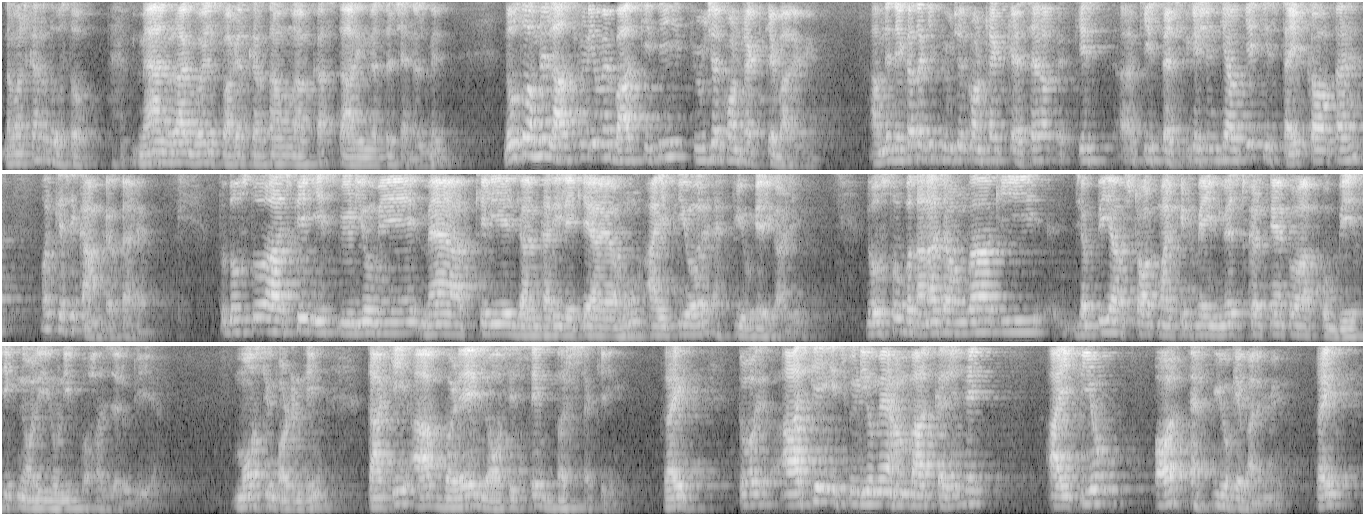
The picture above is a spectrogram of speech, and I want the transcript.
नमस्कार दोस्तों, मैं अनुराग गोयल स्वागत करता हूँ आपका स्टार इन्वेस्टर चैनल में। दोस्तों, हमने लास्ट वीडियो में बात की थी फ्यूचर कॉन्ट्रैक्ट के बारे में। हमने देखा था कि फ्यूचर कॉन्ट्रैक्ट कैसे, किस की स्पेसिफिकेशन क्या होती है, किस टाइप का होता है और कैसे काम करता है। तो दोस्तों, आज के इस वीडियो में मैं आपके लिए जानकारी लेके आया हूँ आई और एफपीओ के रिगार्डिंग दोस्तों, बताना चाहूँगा कि जब भी आप स्टॉक मार्केट में इन्वेस्ट करते हैं तो आपको बेसिक नॉलेज होनी बहुत ज़रूरी है। मोस्ट इंपॉर्टेंट थिंग ताकि आप बड़े लॉसेस से बच सकें राइट तो आज के इस वीडियो में हम बात करेंगे आईपीओ और एफपीओ के बारे में राइट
